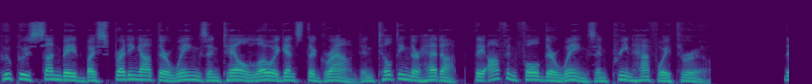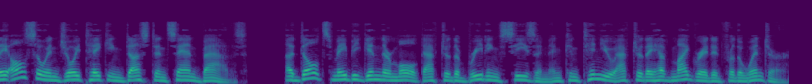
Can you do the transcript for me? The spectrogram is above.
hoopoes sunbathe by spreading out their wings and tail low against the ground and tilting their head up, they often fold their wings and preen halfway through. They also enjoy taking dust and sand baths. Adults may begin their molt after the breeding season and continue after they have migrated for the winter.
